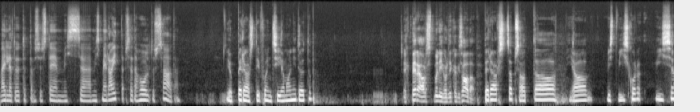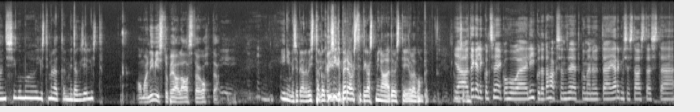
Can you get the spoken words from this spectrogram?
välja töötatav süsteem, mis, mis meil aitab seda hooldust saada. Ja perearstifond siiamaani töötab ehk perearst mõnikord ikkagi saadab? perearst saab saata ja vist viis korra, viis seanssi, kui ma õigesti mäletan, midagi sellist. oma nimistu peale aasta kohta? inimese peale vist, aga Ikka küsige inimene. perearstide käest, mina tõesti ei ole kompetentne ja tegelikult see, kuhu äh, liikuda tahaks, on see, et kui me nüüd äh, järgmisest aastast äh,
